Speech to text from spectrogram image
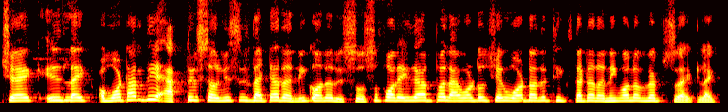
check is like what are the active services that are running on a resource so for example i want to check what are the things that are running on a website like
